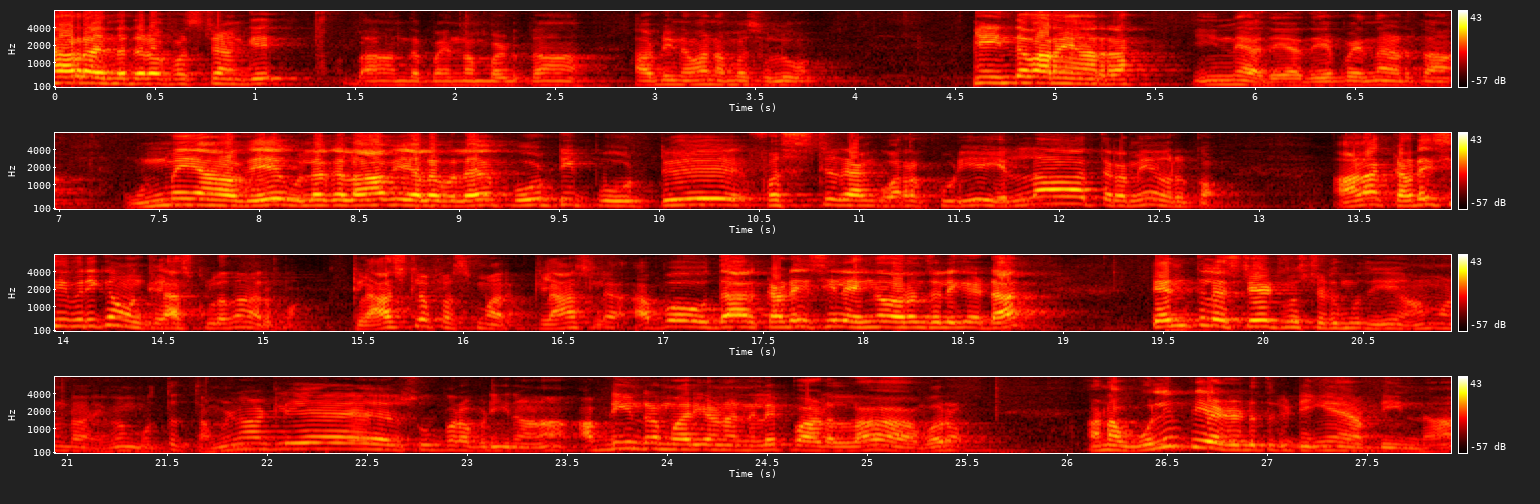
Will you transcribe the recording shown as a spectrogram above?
யாரா இந்த தடவை ஃபஸ்ட் ரேங்க்கு அந்த பையன் நம்ம எடுத்தான் அப்படின்னு நம்ம சொல்லுவோம். ஏய் இந்த வாரம் யாரா இன்னும் அதே அதே பையன் தான் எடுத்தான். உண்மையாகவே உலகளாவிய அளவில் போட்டி போட்டு ஃபர்ஸ்ட் ரேங்க் வரக்கூடிய எல்லா திறமையும் இருக்கும். ஆனால் கடைசி வரைக்கும் அவன் கிளாஸ்க்குள்ளே தான் இருப்பான். கிளாஸில் ஃபஸ்ட் மார்க் கிளாஸில் அப்போது உதார் கடைசியில் எங்கே வரும்னு சொல்லி கேட்டால் டென்த்தில் ஸ்டேட் ஃபர்ஸ்ட் எடுக்கும்போது ஆமாண்டா இவன் மொத்த தமிழ்நாட்டிலேயே சூப்பராக படிக்கிறானா? அப்படின்ற மாதிரியான நிலைப்பாடெல்லாம் வரும். ஆனால் ஒலிம்பியாட் எடுத்துக்கிட்டீங்க அப்படின்னா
